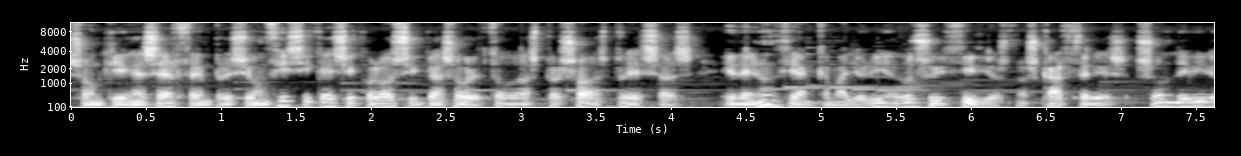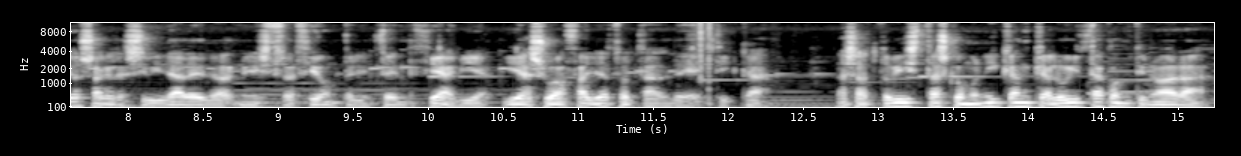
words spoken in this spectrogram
son quen exercen presión física e psicolóxica sobre todas as persoas presas e denuncian que a maioría dos suicidios nos cárceres son debidos á agresividade da administración penitenciaria e a súa falla total de ética. As activistas comunican que a luita continuará.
